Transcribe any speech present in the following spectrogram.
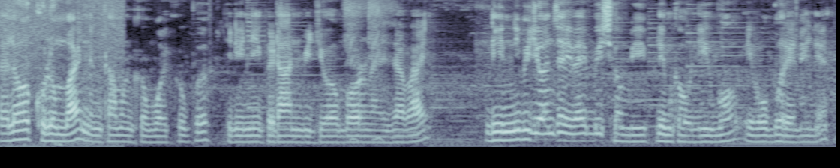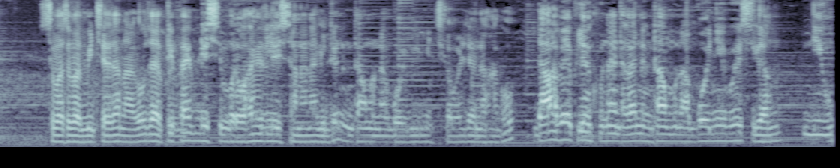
हेल' खुलुमबाय नोंथांमोनखौ बयखौबो दिनैनि गोदान भिडिअ बरनाय जाबाय दिनैनि भिडिअआनो जाहैबाय बिसम्बि फिल्मखौ निउब एबो बोरै नायनो सोरबा सोरबा मिथिया जानो हागौ जाय फाइभ डिसेम्बरावहाय रिलिज जानो नागिरदों नोंथांमोना बयबो मिथिखाबाय जानो हागौ दा बे फिल्मखौ नायनो थाखाय नोंथांमोना बयनिबो सिगां निउ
